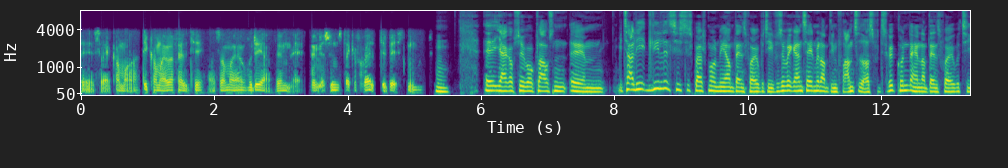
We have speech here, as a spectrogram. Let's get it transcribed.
øh, så jeg kommer, det kommer jeg i hvert fald til, og så må jeg vurdere, hvem, øh, hvem jeg synes, der kan forvalte det bedst. Mm. Øh, Jakob Søgaard Clausen, øh, vi tager lige et lille sidste spørgsmål mere om Dansk Folkeparti, for så vil jeg gerne tale med dig om din fremtid også, for det skal ikke kun handle om Dansk Folkeparti.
